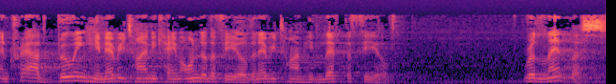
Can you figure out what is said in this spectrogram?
and crowds booing him every time he came onto the field and every time he left the field. Relentless.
